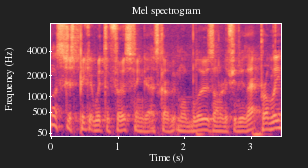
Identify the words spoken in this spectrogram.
Let's just pick it with the first finger. It's got a bit more blues on it if you do that, probably.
